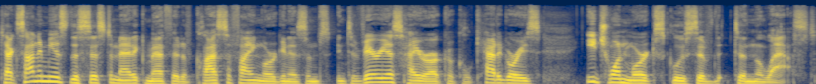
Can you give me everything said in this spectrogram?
Taxonomy is the systematic method of classifying organisms into various hierarchical categories, each one more exclusive than the last.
